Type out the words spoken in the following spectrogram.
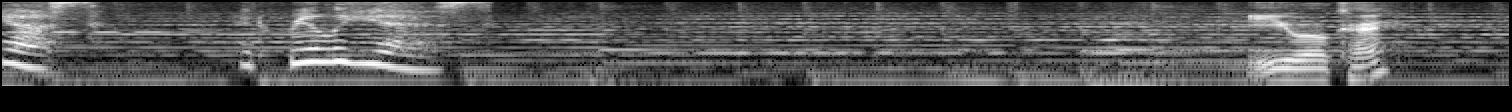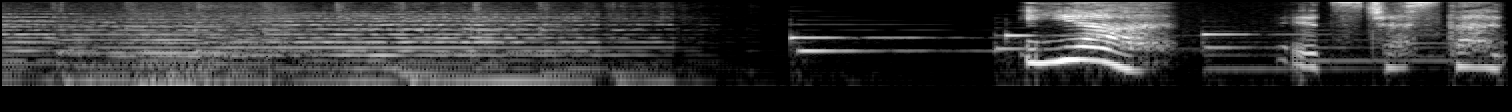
Yes, it really is. You okay? Just that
